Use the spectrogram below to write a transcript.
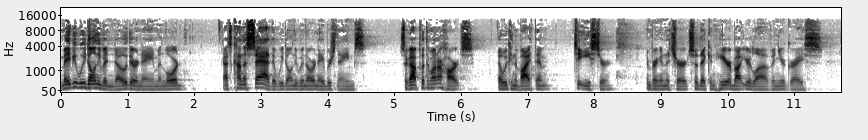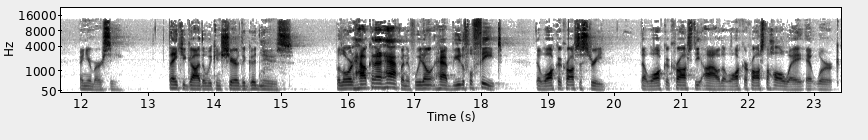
Maybe we don't even know their name. And Lord, that's kind of sad that we don't even know our neighbors' names. So God put them on our hearts that we can invite them to Easter and bring them to church so they can hear about your love and your grace and your mercy. Thank you, God, that we can share the good news. But Lord, how can that happen if we don't have beautiful feet that walk across the street, that walk across the aisle, that walk across the hallway at work,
